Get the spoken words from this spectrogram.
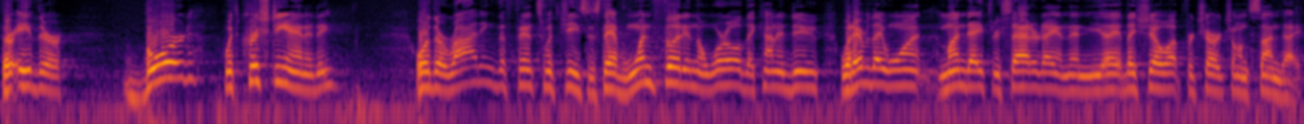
they're either bored with Christianity or they're riding the fence with Jesus. They have one foot in the world. They kind of do whatever they want Monday through Saturday, and then they show up for church on Sunday.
